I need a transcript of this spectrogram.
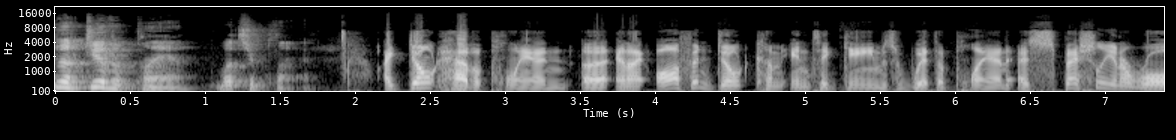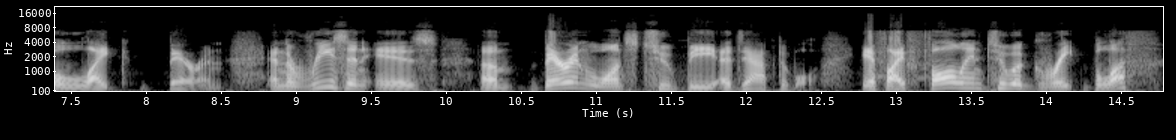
Milk, do you have a plan? What's your plan? I don't have a plan, uh, and I often don't come into games with a plan, especially in a role like Baron. And the reason is um, Baron wants to be adaptable. If I fall into a great bluff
